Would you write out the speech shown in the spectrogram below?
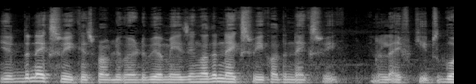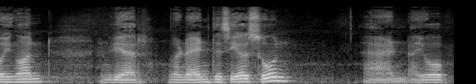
the next week is probably going to be amazing, or the next week, or the next week. You know, life keeps going on, and we are going to end this year soon. And I hope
